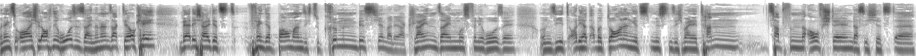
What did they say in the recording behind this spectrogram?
und denkst so, oh, ich will auch eine Rose sein. Und dann sagt er, okay, werde ich halt jetzt, fängt der Baum an sich zu krümmen ein bisschen, weil er ja klein sein muss für eine Rose und sieht, oh, die hat aber Dornen, jetzt müssten sich meine Tannenzapfen aufstellen, dass ich jetzt, äh,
